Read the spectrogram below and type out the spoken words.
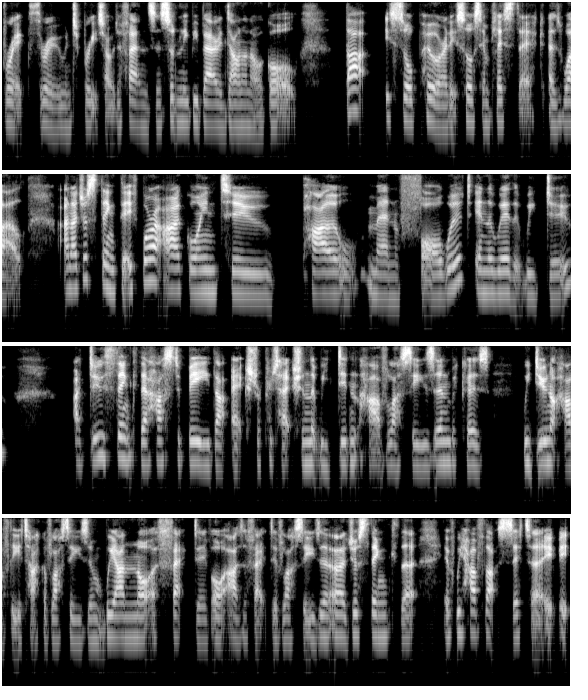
break through and to breach our defence and suddenly be bearing down on our goal. That is so poor and it's so simplistic as well. And I just think that if Boro are going to pile men forward in the way that we do, I do think there has to be that extra protection that we didn't have last season because we do not have the attack of last season. We are not effective or as effective last season. And I just think that if we have that sitter, it, it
